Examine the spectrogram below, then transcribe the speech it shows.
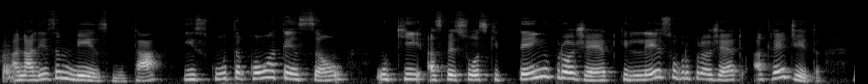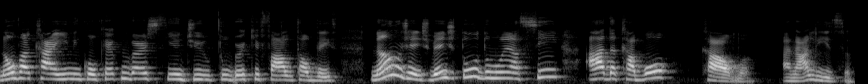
Analisa mesmo, tá? E escuta com atenção o que as pessoas que têm o projeto, que lê sobre o projeto, acreditam. Não vá caindo em qualquer conversinha de youtuber que fala, talvez, não, gente, vende tudo, não é assim, ADA acabou. Calma, analisa,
